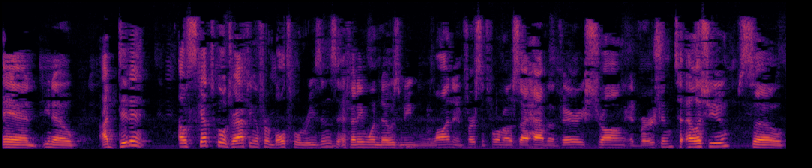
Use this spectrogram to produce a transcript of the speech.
And, you know, I didn't, I was skeptical of drafting him for multiple reasons. If anyone knows me, one, and first and foremost, I have a very strong aversion to LSU. So,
